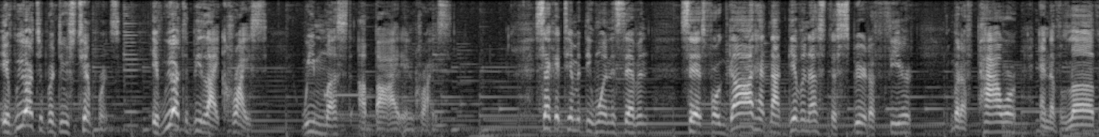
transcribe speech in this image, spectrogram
If we are to produce temperance, if we are to be like Christ, we must abide in Christ. 2 Timothy 1 and 7 says, For God hath not given us the spirit of fear, but of power and of love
